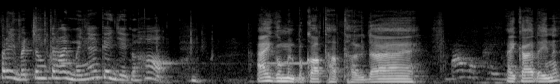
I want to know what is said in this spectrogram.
ប្រិយមិត្តចុងក្រោយមិញណាគេនិយាយកុហកឯងក៏មិនប្រកាសថាត្រូវដែរឯងកើតអីណា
